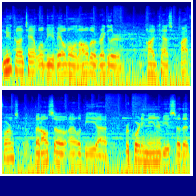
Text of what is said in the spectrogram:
New content will be available on all the regular podcast platforms, but also I will be uh, recording the interviews so that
